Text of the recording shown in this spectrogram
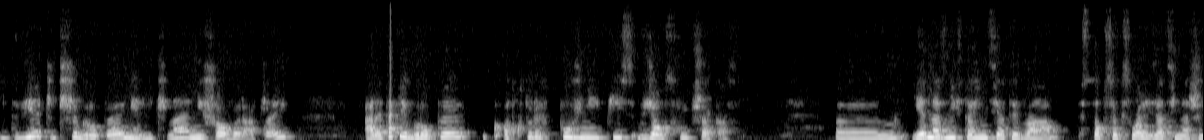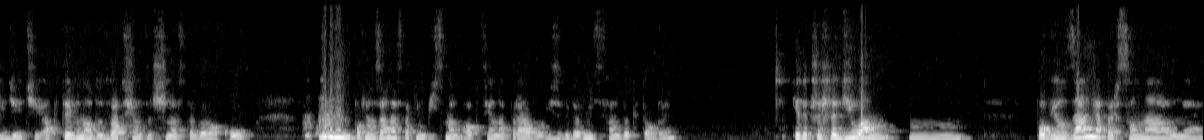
dwie czy trzy grupy, nieliczne, niszowe raczej, ale takie grupy, od których później PiS wziął swój przekaz. Jedna z nich to inicjatywa Stop Seksualizacji Naszych Dzieci, aktywna od 2013 roku, powiązana z takim pismem Opcja na Prawo i z wydawnictwem Wektory. Kiedy prześledziłam powiązania personalne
